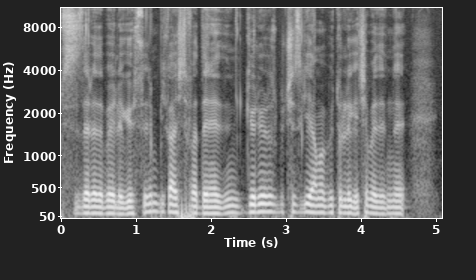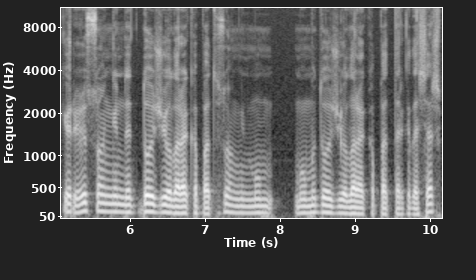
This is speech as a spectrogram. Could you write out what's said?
sizlere de böyle göstereyim. Birkaç defa denediğini görüyoruz bu çizgiyi ama bir türlü geçemediğini görüyoruz. Son günde doji olarak kapattı. Son gün mum mumu doji olarak kapattı arkadaşlar.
